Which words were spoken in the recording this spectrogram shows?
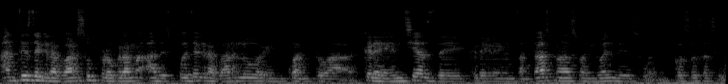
antes de grabar su programa a después de grabarlo en cuanto a creencias de creer en fantasmas o en duendes o en cosas así?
